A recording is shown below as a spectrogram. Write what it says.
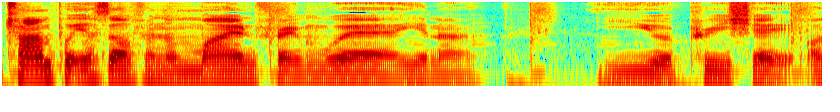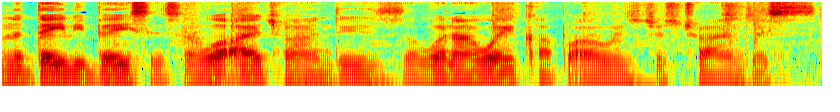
try and put yourself in a mind frame where you know you appreciate on a daily basis. So what I try and do is, when I wake up, I always just try and just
